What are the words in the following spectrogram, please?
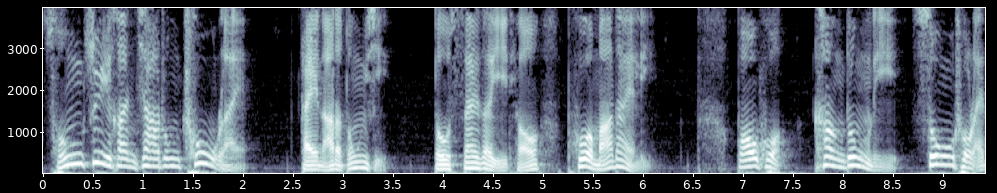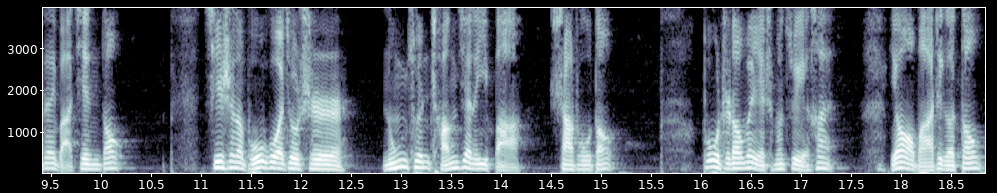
从醉汉家中出来，该拿的东西都塞在一条破麻袋里，包括炕洞里搜出来的那把尖刀。其实呢，不过就是农村常见的一把杀猪刀。不知道为什么醉汉要把这个刀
